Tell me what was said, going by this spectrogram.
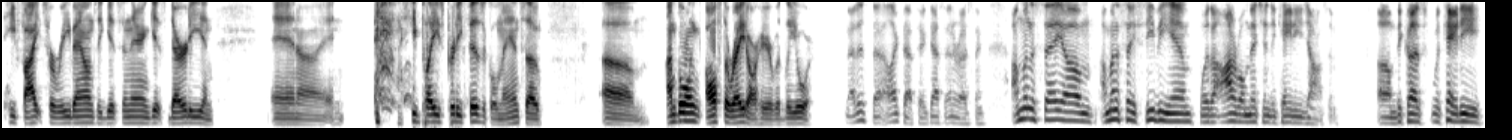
he fights for rebounds. He gets in there and gets dirty and and uh, and he plays pretty physical, man. So um, I'm going off the radar here with Lior. That is that. I like that pick. That's interesting. I'm gonna say um I'm gonna say CBM with an honorable mention to KD Johnson. Um, because with KD,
